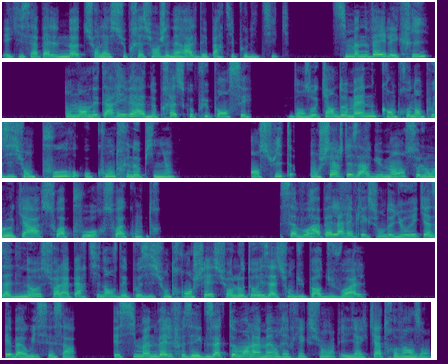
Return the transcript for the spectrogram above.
et qui s'appelle Notes sur la suppression générale des partis politiques, Simone Veil écrit On en est arrivé à ne presque plus penser, dans aucun domaine qu'en prenant position pour ou contre une opinion. Ensuite, on cherche des arguments selon le cas, soit pour, soit contre. Ça vous rappelle la réflexion de Yuri Casalino sur la pertinence des positions tranchées sur l'autorisation du port du voile? Eh bah oui, c'est ça. Et Simone Veil faisait exactement la même réflexion il y a 80 ans.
